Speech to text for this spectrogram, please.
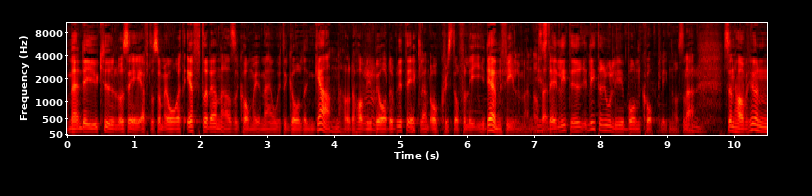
Men det är ju kul att se eftersom året efter denna så kommer ju Man with the Golden Gun. Och då har vi Mm. både Britt Ekland och Christopher Lee i den filmen. Och så Just det är lite, lite rolig Bond-koppling och sådär. Mm. Sen har vi hon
